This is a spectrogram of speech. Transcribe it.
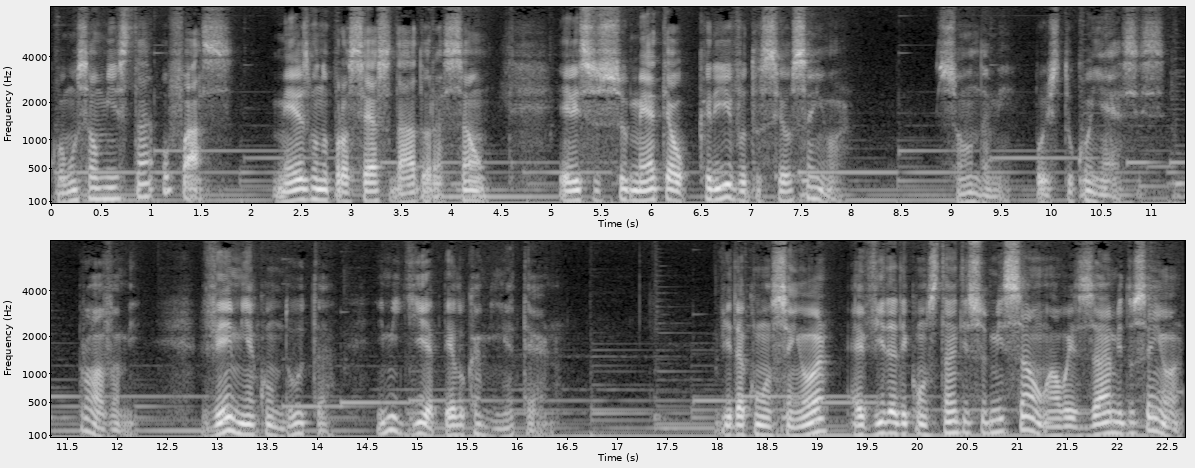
Como o salmista o faz. Mesmo no processo da adoração, ele se submete ao crivo do seu Senhor. Sonda-me, pois tu conheces. Prova-me, vê minha conduta e me guia pelo caminho eterno. Vida com o Senhor é vida de constante submissão ao exame do Senhor.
